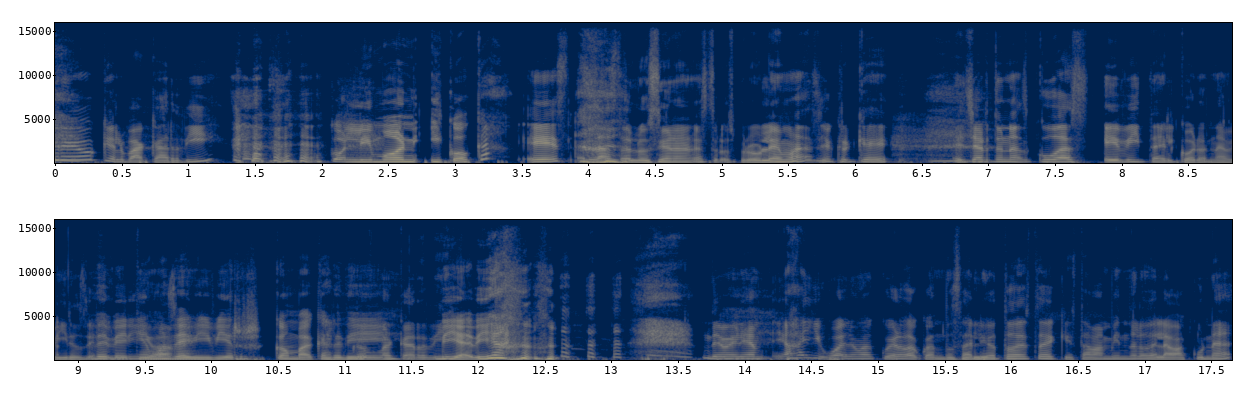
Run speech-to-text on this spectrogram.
creo que el Bacardí con limón y coca? es la solución a nuestros problemas. Yo creo que echarte unas cubas evita el coronavirus. Deberíamos de vivir con Bacardí, Con Bacardí. día a día. Deberían. Ay, igual yo me acuerdo cuando salió todo esto de que estaban viendo lo de la vacuna.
